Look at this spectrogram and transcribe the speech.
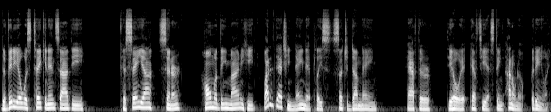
The video was taken inside the Kaseya Center, home of the Miami Heat. Why did they actually name that place such a dumb name after the whole FTX thing? I don't know. But anyway,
